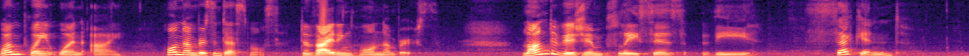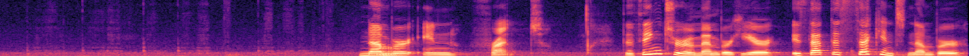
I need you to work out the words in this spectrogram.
1.1i, whole numbers and decimals, dividing whole numbers. Long division places the second number in front. The thing to remember here is that the second number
